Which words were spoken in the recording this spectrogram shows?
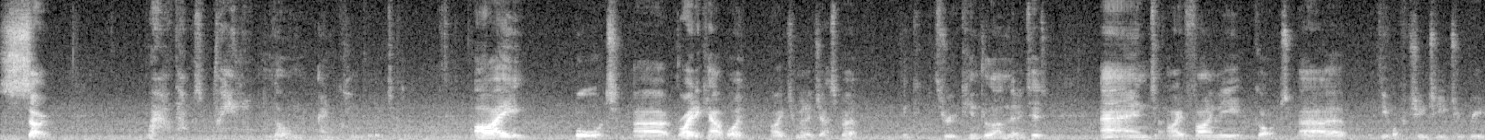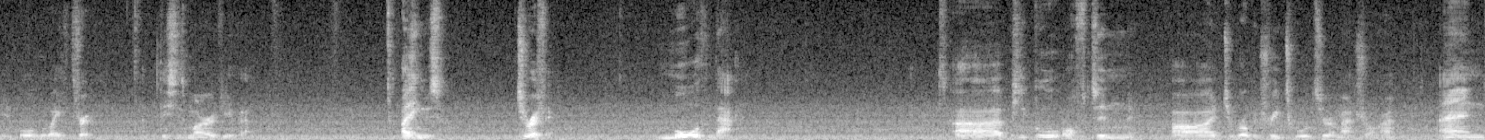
So Wow, that was really long and convoluted. I bought uh, Ride a Cowboy by Jamila Jasper, I think through Kindle Unlimited, and I finally got uh, the opportunity to read it all the way through. This is my review of it. I think it was terrific. More than that, uh, people often are derogatory towards her genre and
